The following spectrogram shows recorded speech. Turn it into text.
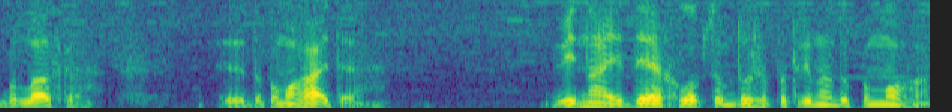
будь ласка, е, допомагайте. Війна йде, хлопцям дуже потрібна допомога.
